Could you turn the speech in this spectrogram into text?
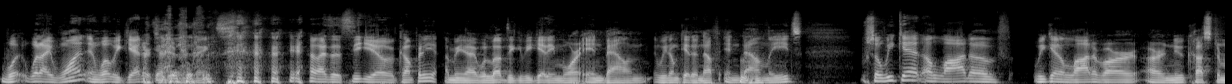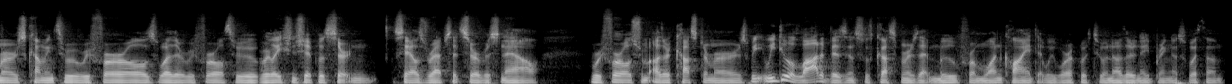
What, what I want and what we get are two different things. you know, as a CEO of a company, I mean, I would love to be getting more inbound. We don't get enough inbound mm-hmm. leads. So we get a lot of we get a lot of our, our new customers coming through referrals, whether referral through relationship with certain sales reps at ServiceNow, referrals from other customers. We, we do a lot of business with customers that move from one client that we work with to another and they bring us with them.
